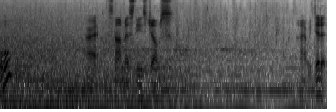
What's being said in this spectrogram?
Ooh. Alright, let's not miss these jumps. Alright, we did it.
